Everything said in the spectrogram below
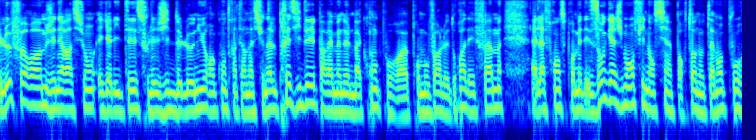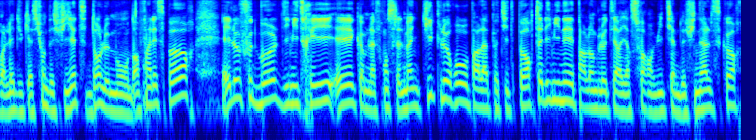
le forum Génération Égalité sous l'égide de l'ONU, rencontre internationale présidée par Emmanuel Macron pour euh, promouvoir le droit des femmes. La France promet des engagements financiers importants, notamment pour l'éducation des fillettes dans le monde monde. Enfin les sports et le football, Dimitri, et comme la France l'Allemagne quitte l'euro par la petite porte, éliminé par l'Angleterre hier soir en huitième de finale, score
